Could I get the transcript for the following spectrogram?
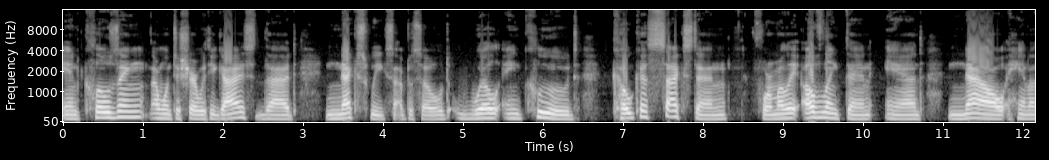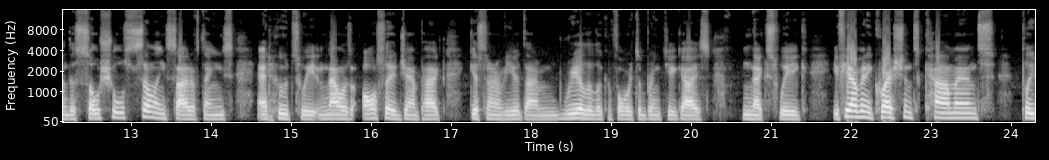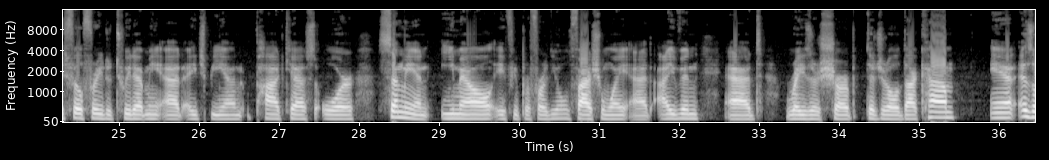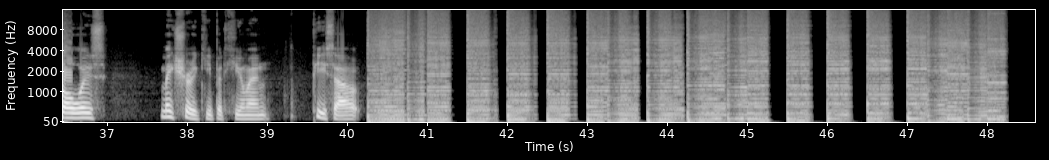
In closing, I want to share with you guys that next week's episode will include Koka Sexton formerly of LinkedIn, and now handling the social selling side of things at Hootsuite. And that was also a jam packed guest interview that I'm really looking forward to bring to you guys next week. If you have any questions, comments, please feel free to tweet at me at HBN Podcast or send me an email if you prefer the old fashioned way at ivan at razorsharpdigital.com. And as always, Make sure to keep it human. Peace out.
